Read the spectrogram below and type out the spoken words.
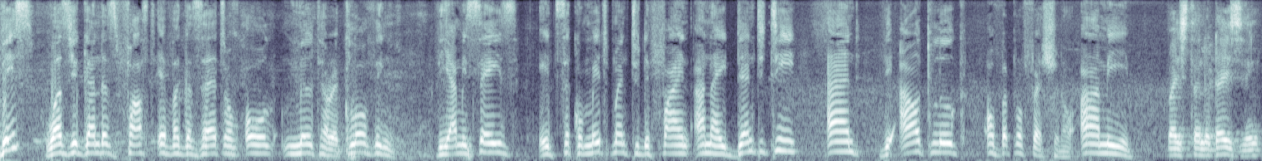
This was Uganda's first ever gazette of all military clothing. The army says it's a commitment to define an identity and the outlook of a professional army. By standardizing,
